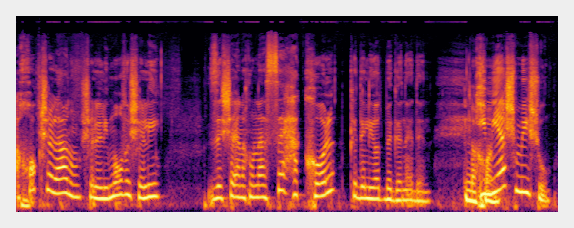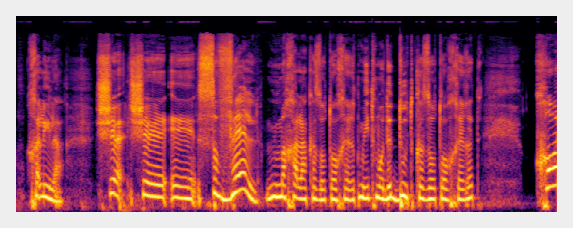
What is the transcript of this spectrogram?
החוק שלנו, של לימור ושלי, זה שאנחנו נעשה הכל כדי להיות בגן עדן. נכון. אם יש מישהו, חלילה, שסובל אה, ממחלה כזאת או אחרת, מהתמודדות כזאת או אחרת, כל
